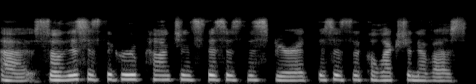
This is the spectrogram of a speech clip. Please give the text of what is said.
Uh, so this is the group conscience. This is the spirit. This is the collection of us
